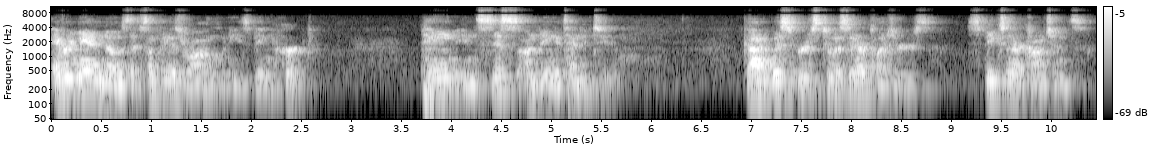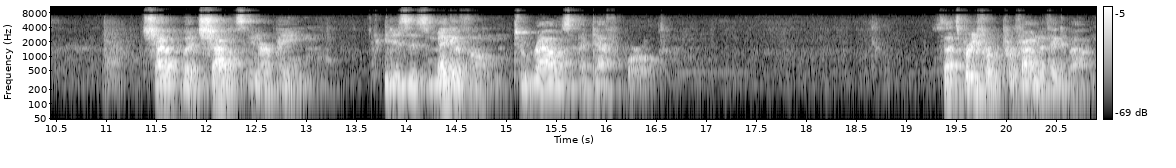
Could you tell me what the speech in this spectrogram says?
Every man knows that something is wrong when he's being hurt. Pain insists on being attended to. God whispers to us in our pleasures, speaks in our conscience, shout, but shouts in our pain. It is his megaphone to rouse a deaf world. So that's pretty profound to think about.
